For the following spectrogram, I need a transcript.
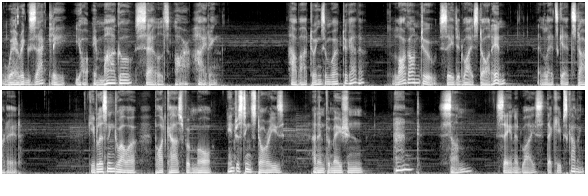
where exactly your imago cells are hiding. How about doing some work together? Log on to sageadvice.in and let's get started. Keep listening to our podcast for more interesting stories and information and some sane advice that keeps coming.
